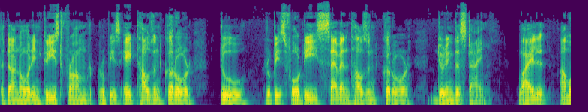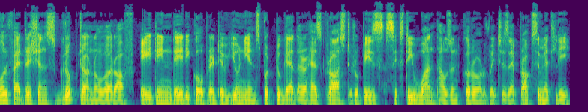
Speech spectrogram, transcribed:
The turnover increased from rupees 8000 crore to rupees 47,000 crore during this time. While Amul Federation's group turnover of 18 dairy cooperative unions put together has crossed rupees 61,000 crore, which is approximately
